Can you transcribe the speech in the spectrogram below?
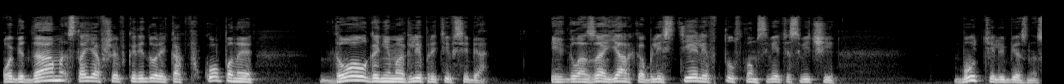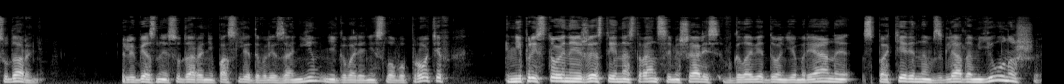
Обе дамы, стоявшие в коридоре как вкопанные, долго не могли прийти в себя. Их глаза ярко блестели в тусклом свете свечи. «Будьте любезны, сударыня». Любезные сударыни последовали за ним, не говоря ни слова против. Непристойные жесты иностранца мешались в голове Донья Марианы с потерянным взглядом юноши,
